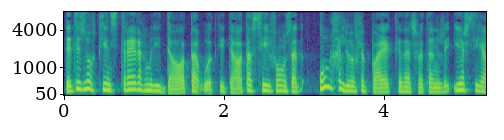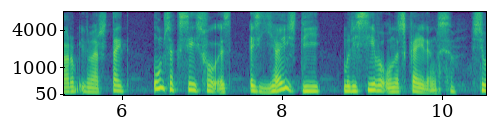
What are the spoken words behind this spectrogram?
Dit is nog teenstrydig met die data ook. Die data sê vir ons dat ongelooflik baie kinders wat in hulle eerste jaar op universiteit onsuksesvol is, is juis die met die sewe onderskeidings. So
